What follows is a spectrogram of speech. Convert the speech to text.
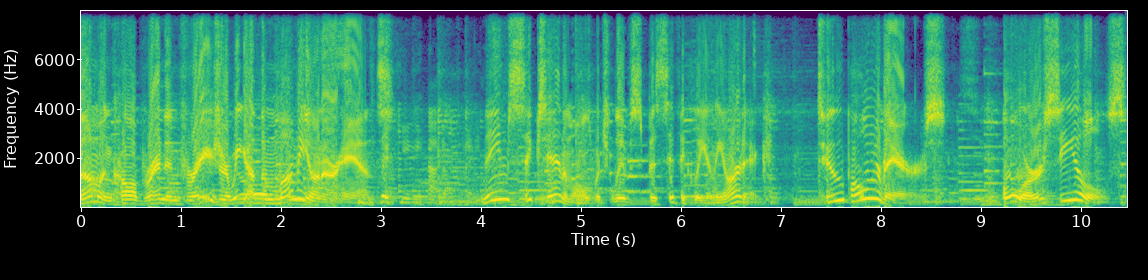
Someone call Brendan Fraser. We got the mummy on our hands. Sticking out of my- Name six animals which live specifically in the Arctic. Two polar bears. Or seals.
